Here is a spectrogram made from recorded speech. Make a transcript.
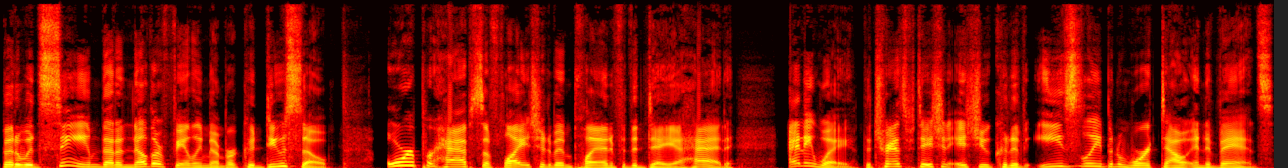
but it would seem that another family member could do so. Or perhaps the flight should have been planned for the day ahead. Anyway, the transportation issue could have easily been worked out in advance.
